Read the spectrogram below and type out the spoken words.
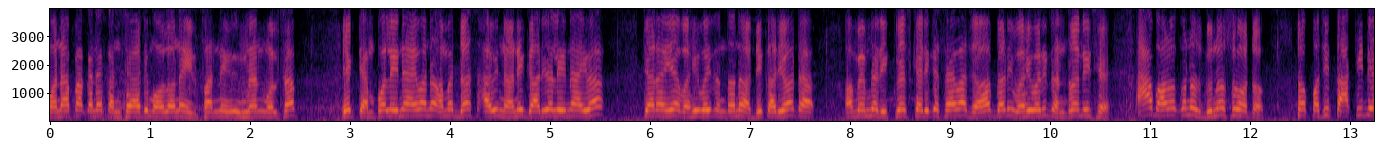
મોનાપાક અને કંઠાયાતી મૌલાના ઇરફાનની ઇમરાન મોલ સાહેબ એક ટેમ્પો લઈને આવ્યા અને અમે દસ આવી નાની ગાડીઓ લઈને આવ્યા. ત્યારે અહીંયા વહીવટીતંત્રના અધિકારીઓ હતા. અમે એમને રિક્વેસ્ટ કરી કે સાહેબ, આ જવાબદારી વહીવટીતંત્રની છે. આ બાળકોનો ગુનો શું હતો? તો પછી તાકીદે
